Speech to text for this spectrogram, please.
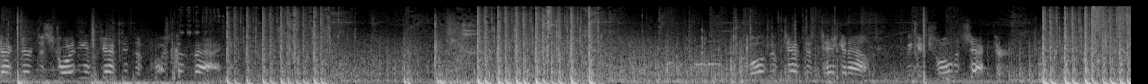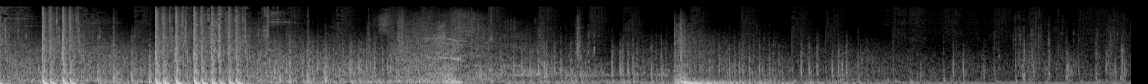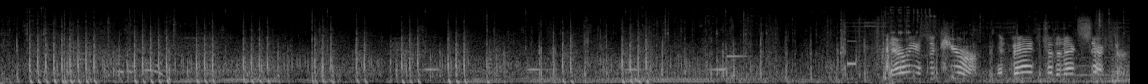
Sector, destroy the objectives, and push them back. Both objectives taken out. We control the sector. Area secure. Advance to the next sector.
